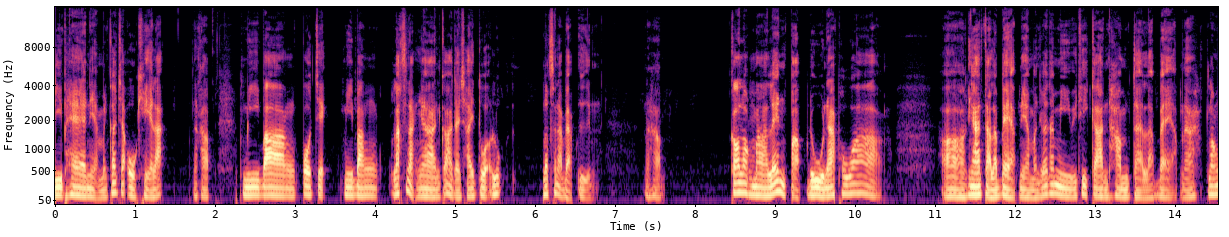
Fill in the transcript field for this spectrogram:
repair เนี่ยมันก็จะโอเคละนะครับ มีบางโปรเจกต์มีบางลักษณะงานก็อาจจะใช้ตัวลักษณะแบบอื่นนะครับ ก็ลองมาเล่นปรับดูนะ เพราะว่างานแต่ละแบบเนี่ยมันก็จะมีวิธีการทำแต่ละแบบนะลอง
